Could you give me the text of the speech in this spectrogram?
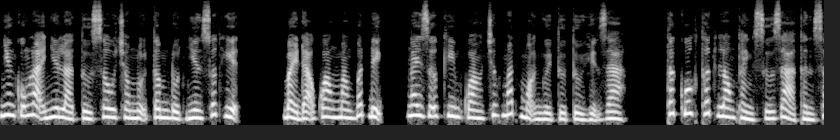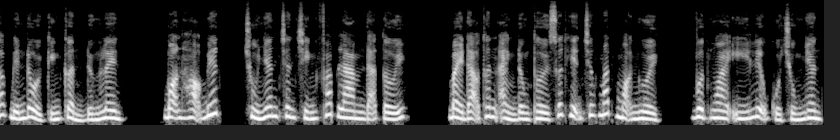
nhưng cũng lại như là từ sâu trong nội tâm đột nhiên xuất hiện. Bảy đạo quang mang bất định, ngay giữa kim quang trước mắt mọi người từ từ hiện ra. Thất quốc thất long thành sứ giả thần sắc biến đổi kính cẩn đứng lên bọn họ biết, chủ nhân chân chính pháp lam đã tới. Bảy đạo thân ảnh đồng thời xuất hiện trước mắt mọi người, vượt ngoài ý liệu của chúng nhân.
